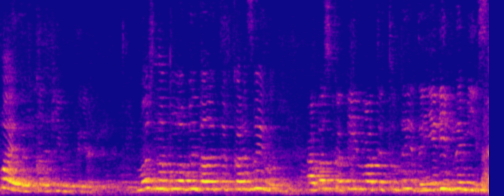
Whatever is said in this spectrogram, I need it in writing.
файли в комп'ютері, можна було в корзину або скопіювати туди, де є вільне місце.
